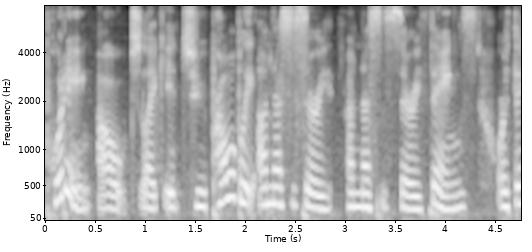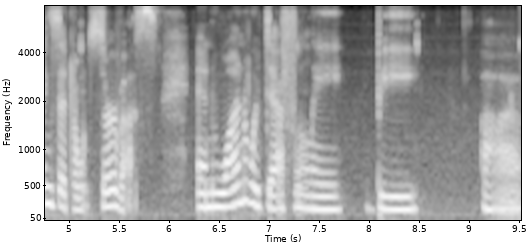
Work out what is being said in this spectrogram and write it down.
putting out like into probably unnecessary unnecessary things or things that don't serve us. And one would definitely be uh,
